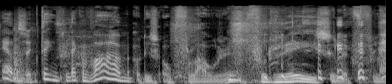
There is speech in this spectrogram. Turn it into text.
Ja, dus ik denk lekker warm. Oh, die is ook flauw, hè? Vreselijk flauw.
